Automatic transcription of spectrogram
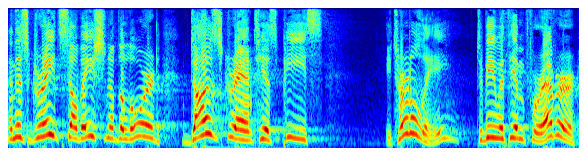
And this great salvation of the Lord does grant his peace eternally, to be with him forever,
